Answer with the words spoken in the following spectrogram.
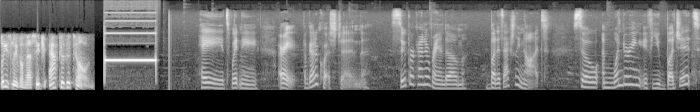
Please leave a message after the tone. Hey, it's Whitney. All right, I've got a question. Super kind of random, but it's actually not. So I'm wondering if you budget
